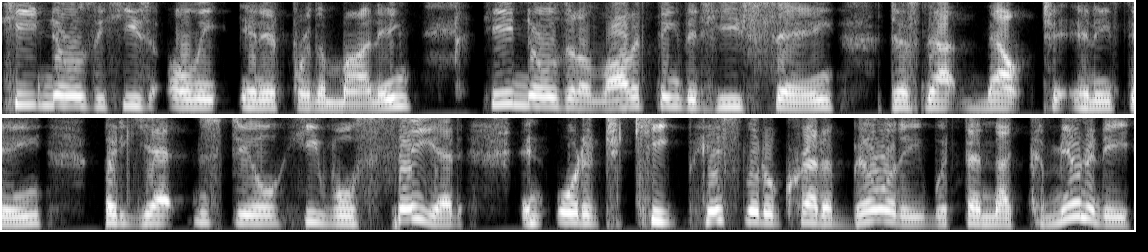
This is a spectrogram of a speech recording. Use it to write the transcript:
He knows that he's only in it for the money. He knows that a lot of things that he's saying does not mount to anything, but yet and still he will say it in order to keep his little credibility within that community.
